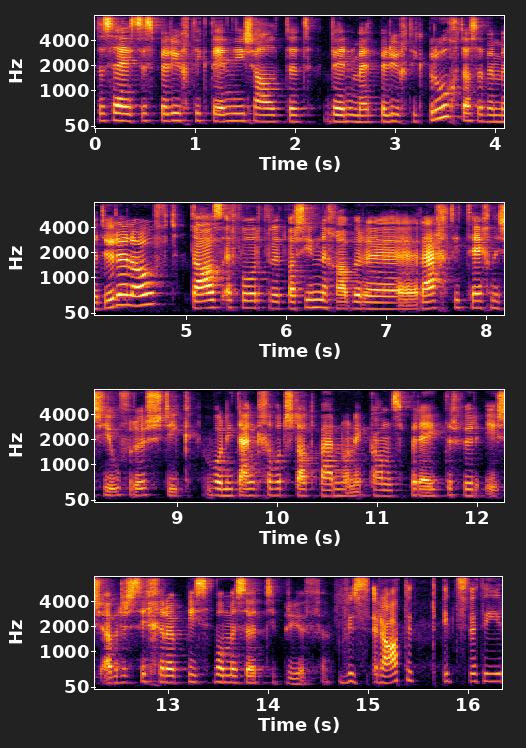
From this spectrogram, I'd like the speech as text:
Das heisst, dass Beleuchtung dann einschaltet, wenn man die Beleuchtung braucht braucht, also wenn man durchläuft. Das erfordert wahrscheinlich aber eine rechte technische Aufrüstung, wo ich denke, wo die Stadt Bern noch nicht ganz bereit dafür ist. Aber das ist sicher etwas, das man sollte prüfen sollte. Was ratet jetzt ihr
